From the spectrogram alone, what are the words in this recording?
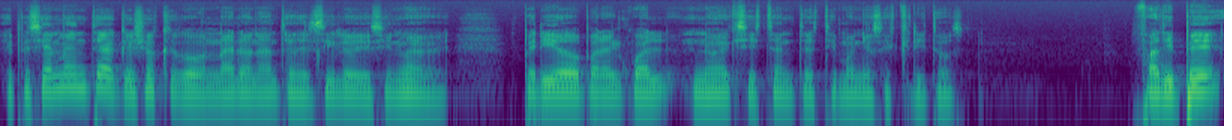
especialmente aquellos que gobernaron antes del siglo XIX, periodo para el cual no existen testimonios escritos? Fadipé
